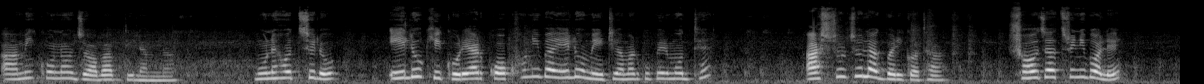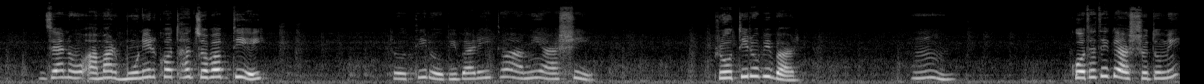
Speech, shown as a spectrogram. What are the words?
আমি কোনো জবাব দিলাম না। মনে হচ্ছিল, এলো কি করে আর কখনই বা এলো মেয়েটি আমার কূপের মধ্যে? আশ্চর্য লাগবারই কথা। সহযাত্রিনী বলে, যেন আমার মনের কথার জবাব দিয়েই। প্রতি রবিবারেই তো আমি আসি। প্রতি রবিবার? হুম। কোথা থেকে আসছো তুমি?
